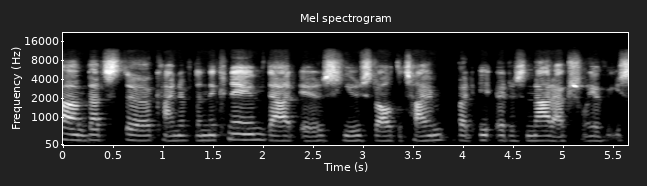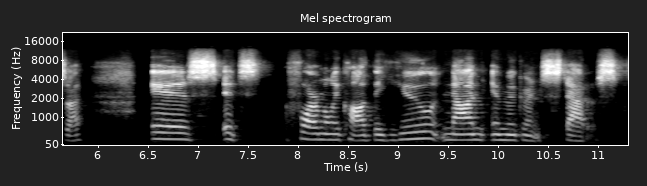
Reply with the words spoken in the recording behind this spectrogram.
um, that's the kind of the nickname that is used all the time, but it, it is not actually a visa, is it's formally called the U non-immigrant status.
